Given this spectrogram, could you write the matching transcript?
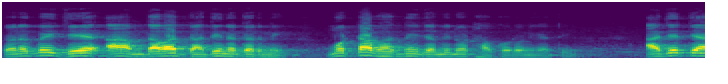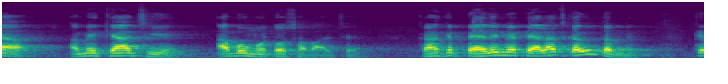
રોનકભાઈ જે આ અમદાવાદ ગાંધીનગરની મોટા ભાગની જમીનો ઠાકોરોની હતી. આજે ત્યાં અમે ક્યાં છીએ, આ બહુ મોટો સવાલ છે. કારણ કે પહેલી મેં પહેલાં જ કહ્યું તમને કે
